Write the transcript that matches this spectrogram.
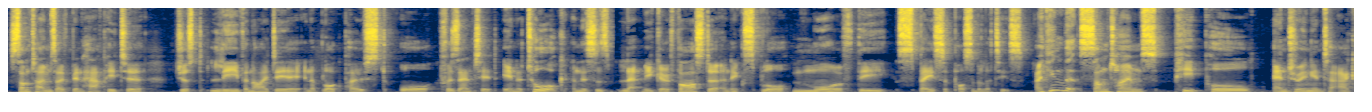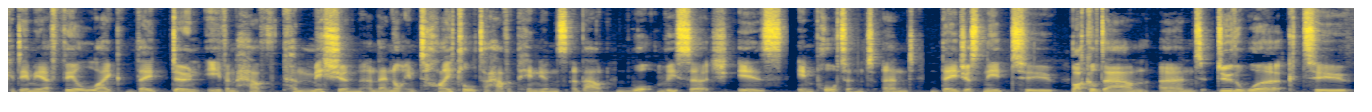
Sometimes I've been happy to just leave an idea in a blog post or present it in a talk, and this has let me go faster and explore more of the space of possibilities. I think that sometimes people entering into academia feel like they don't even have permission and they're not entitled to have opinions about what research is important. And they just need to buckle down and do the work to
